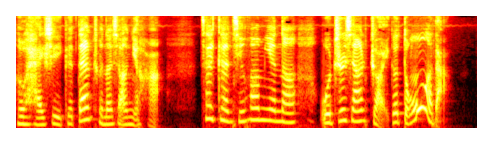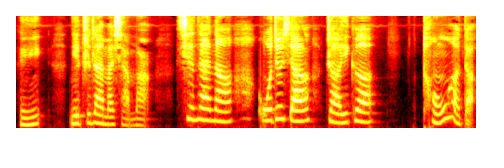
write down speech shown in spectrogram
我还是一个单纯的小女孩，在感情方面呢，我只想找一个懂我的。诶，你知道吗，小妹儿？现在呢，我就想找一个懂我的。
